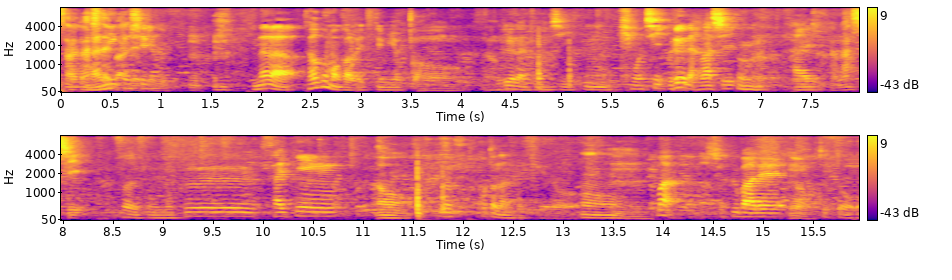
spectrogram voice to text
探して何かしら。ならタグマから行ってみようか。ブルーな気持ち。いい、ん。気持ちいいブルーな話、はい。話。そうですね。僕最近うのことなんですけど、んうんうん。まあ職場でうん。ちょっと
